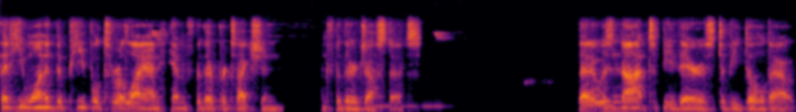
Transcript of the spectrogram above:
that he wanted the people to rely on him for their protection and for their justice. That it was not to be theirs to be doled out.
